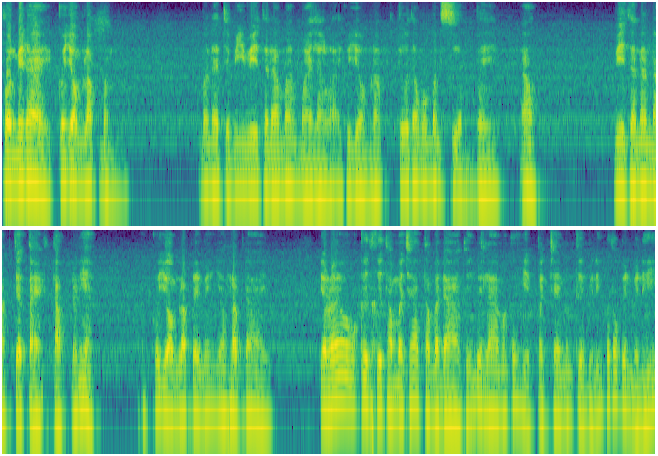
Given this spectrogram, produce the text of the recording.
ทนไม่ได้ก็ยอมรับมัน มันอาจจะมีเวทนามากมายหลากหลาย ก็ยอมรับจนกระทั่งว่ามันเสื่อมไป เอา้า เวทนาหนักจะแตกตับนะเนี่ย ก็ยอมรับได้ไหมยอมรับได้ยอมรับว่าคือคือธรรมชาติธรรมดา ถึงเวลามันก็เหตุปัจจัยมันเกิดแบบนี้ก็ต้องเป็นแบบนี้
